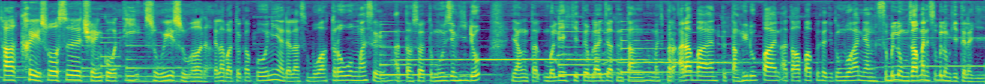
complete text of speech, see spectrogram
它可以说是全国第一数一数二的。 Adalah Batu Kapur ni adalah sebuah terowong masa atau suatu muzium hidup yang te- boleh kita belajar tentang macam peradaban, tentang hidupan atau apa-apa saja tumbuhan yang sebelum zaman sebelum kita lagi.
